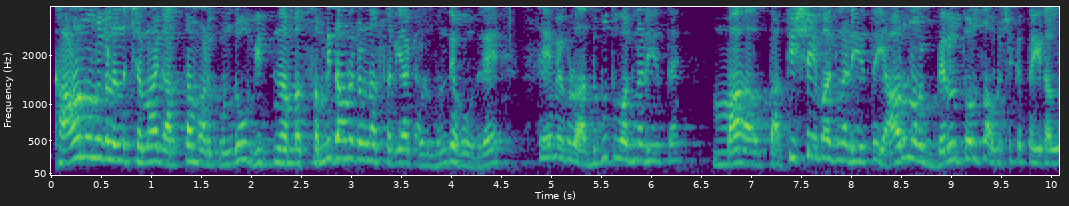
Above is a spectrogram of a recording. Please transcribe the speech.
ಕಾನೂನುಗಳನ್ನು ಚೆನ್ನಾಗಿ ಅರ್ಥ ಮಾಡಿಕೊಂಡು ವಿದ್ ನಮ್ಮ ಸಂವಿಧಾನಗಳನ್ನ ಸರಿಯಾಗಿ ಮುಂದೆ ಹೋದರೆ ಸೇವೆಗಳು ಅದ್ಭುತವಾಗಿ ನಡೆಯುತ್ತೆ. ಮಾ, ಅತಿಶಯವಾಗಿ ನಡೆಯುತ್ತೆ. ಯಾರೂ ನಮಗೆ ಬೆರಳು ತೋರಿಸೋ ಅವಶ್ಯಕತೆ ಇರಲ್ಲ.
